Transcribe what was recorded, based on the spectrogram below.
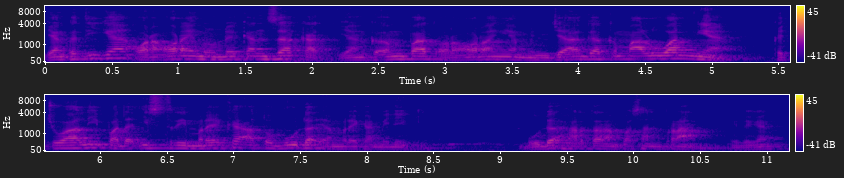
Yang ketiga, orang-orang yang menunaikan zakat. Yang keempat, orang-orang yang menjaga kemaluannya. Kecuali pada istri mereka atau budak yang mereka miliki. Budak harta rampasan perang, gitu kan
